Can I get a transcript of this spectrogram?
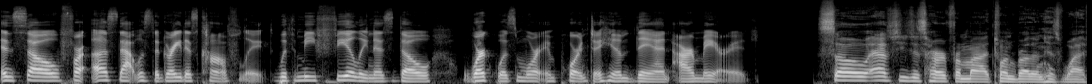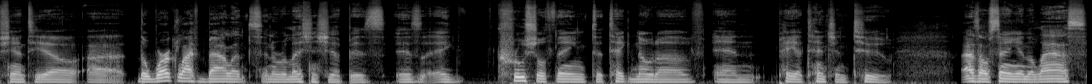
And so for us, that was the greatest conflict with me feeling as though work was more important to him than our marriage. So, as you just heard from my twin brother and his wife Chantiel, uh, the work-life balance in a relationship is is a crucial thing to take note of and pay attention to. As I was saying in the last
